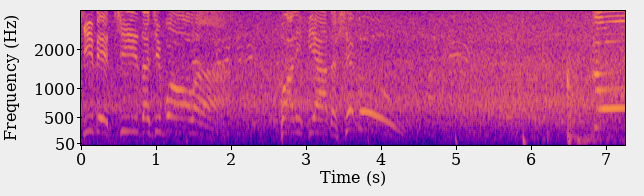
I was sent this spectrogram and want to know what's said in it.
Que metida de bola. Bola enfiada, chegou. Gol!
